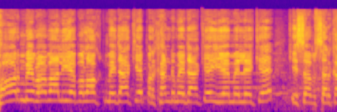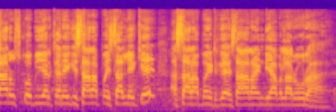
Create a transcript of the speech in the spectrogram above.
फॉर्म भी भरवा लिए ब्लॉक में जाके प्रखंड में जाके ये में लेके कि सब सरकार उसको बियर करेगी सारा पैसा लेके और सारा बैठ गए सहारा इंडिया वाला रो रहा है।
